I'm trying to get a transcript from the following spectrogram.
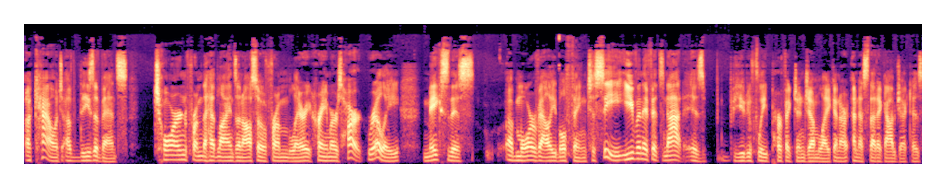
account of these events torn from the headlines and also from Larry Kramer's heart really makes this a more valuable thing to see, even if it's not as beautifully perfect and gem like an, an aesthetic object as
